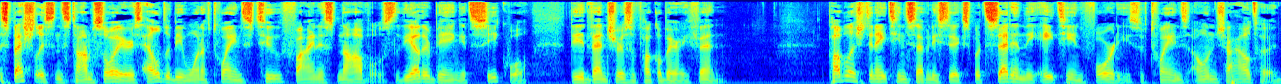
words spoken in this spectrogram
especially since Tom Sawyer is held to be one of Twain's two finest novels, the other being its sequel, The Adventures of Huckleberry Finn. Published in 1876, but set in the 1840s of Twain's own childhood,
